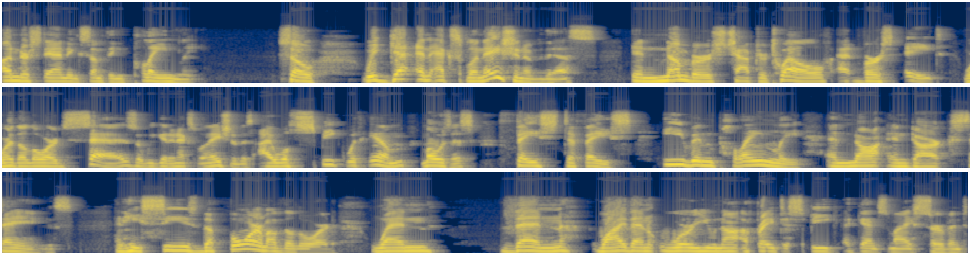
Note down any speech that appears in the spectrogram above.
understanding something plainly. So, we get an explanation of this in Numbers chapter 12 at verse 8, where the Lord says, we get an explanation of this I will speak with him, Moses, face to face, even plainly, and not in dark sayings. and he sees the form of the Lord when then why then were you not afraid to speak against my servant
